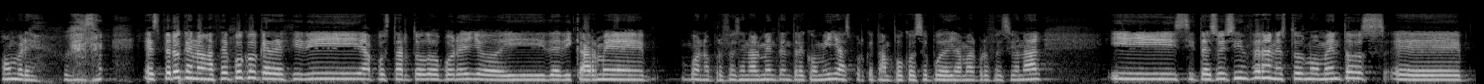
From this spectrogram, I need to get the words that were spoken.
Hombre, pues espero que no. Hace poco que decidí apostar todo por ello y dedicarme, bueno, profesionalmente entre comillas, porque tampoco se puede llamar profesional. Y si te soy sincera, en estos momentos eh,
